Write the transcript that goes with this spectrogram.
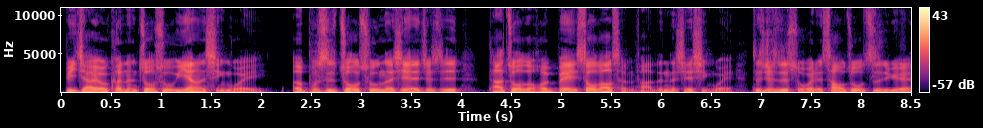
比较有可能做出一样的行为，而不是做出那些就是。他做了会被受到惩罚的那些行为，这就是所谓的操作制约。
